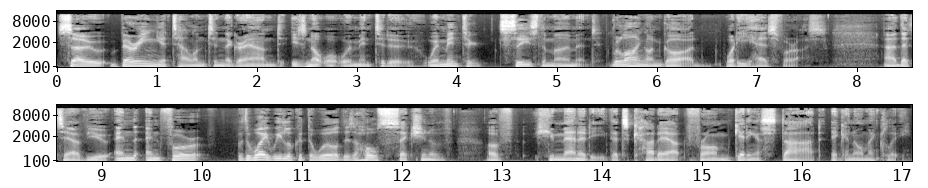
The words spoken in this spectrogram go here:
So burying your talent in the ground is not what we're meant to do. We're meant to seize the moment, relying on God, what He has for us. Uh, that's our view, and and for the way we look at the world, there's a whole section of of humanity that's cut out from getting a start economically,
